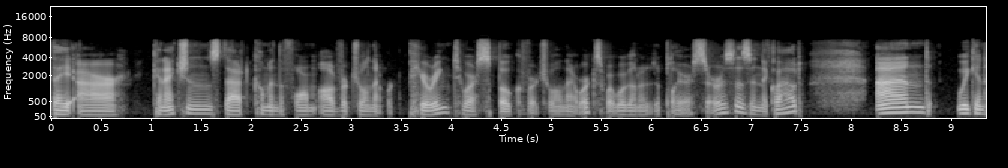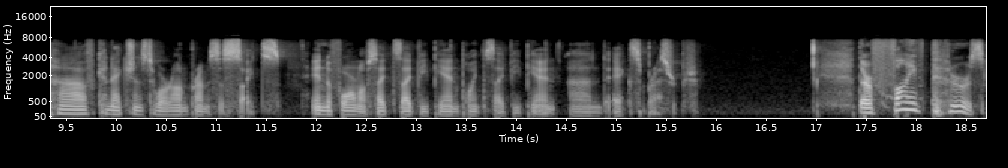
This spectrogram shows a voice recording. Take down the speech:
They are connections that come in the form of virtual network peering to our spoke virtual networks where we're going to deploy our services in the cloud. And we can have connections to our on-premises sites in the form of site-to-site VPN, point-to-site VPN, and ExpressRoute. There are five pillars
